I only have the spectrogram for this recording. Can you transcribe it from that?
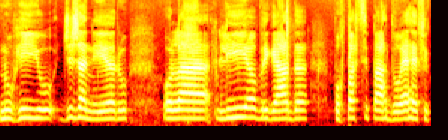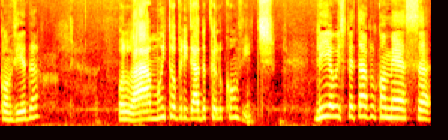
no Rio de Janeiro. Olá, Lia, obrigada por participar do RF Convida. Olá, muito obrigada pelo convite. Lia, o espetáculo começa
